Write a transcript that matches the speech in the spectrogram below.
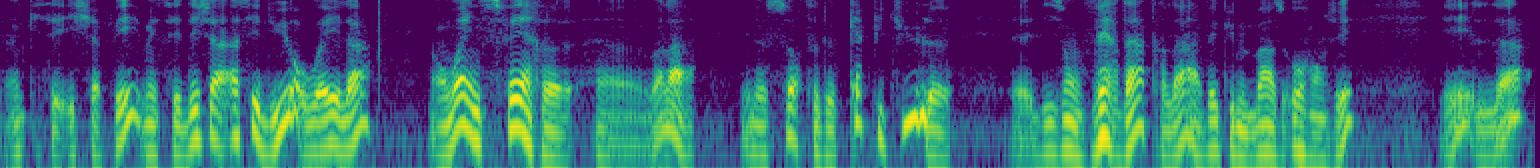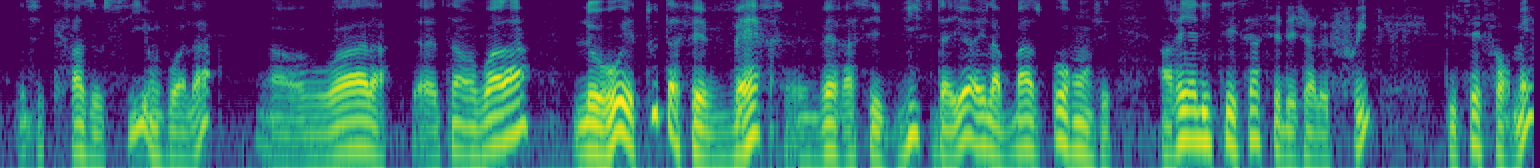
il y a un qui s'est échappé, mais c'est déjà assez dur. Vous voyez là, on voit une sphère, euh, euh, voilà, une sorte de capitule, disons verdâtre là, avec une base orangée. Et là, j'écrase aussi, on voit là, voilà, voilà, le haut est tout à fait vert, vert assez vif d'ailleurs, et la base orangée. En réalité, ça, c'est déjà le fruit qui s'est formé.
